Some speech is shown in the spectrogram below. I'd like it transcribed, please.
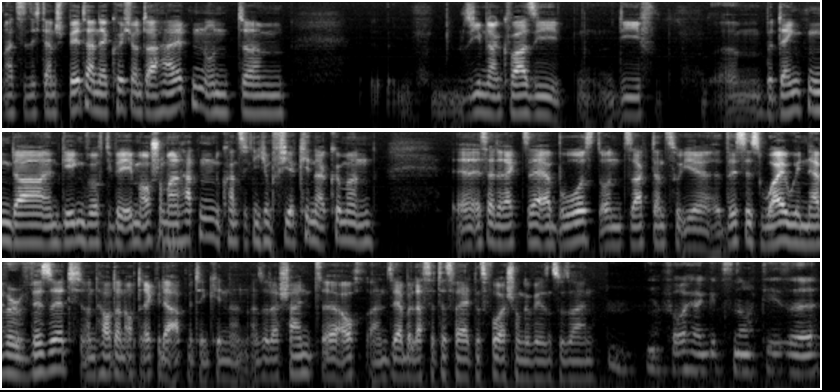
als sie sich dann später in der Küche unterhalten und ähm, sie ihm dann quasi die ähm, Bedenken da entgegenwirft, die wir eben auch schon mal hatten. Du kannst dich nicht um vier Kinder kümmern, ist er direkt sehr erbost und sagt dann zu ihr, This is why we never visit und haut dann auch direkt wieder ab mit den Kindern. Also da scheint äh, auch ein sehr belastetes Verhältnis vorher schon gewesen zu sein. Ja, vorher gibt es noch diese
